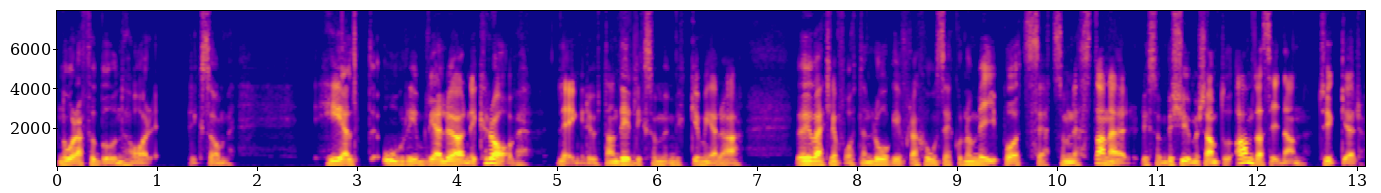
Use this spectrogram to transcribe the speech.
några förbund har liksom helt orimliga lönekrav längre, utan det är liksom mycket mera vi har ju verkligen fått en låginflationsekonomi på ett sätt som nästan är liksom bekymmersamt å andra sidan, tycker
